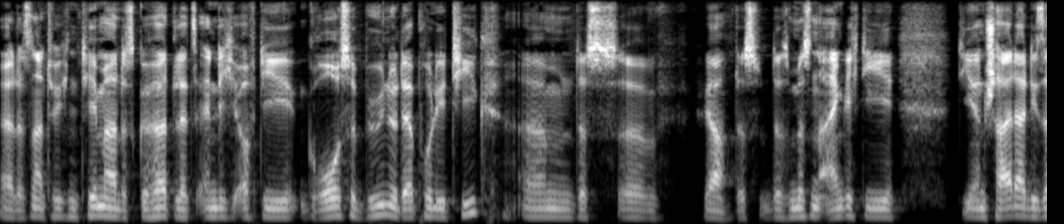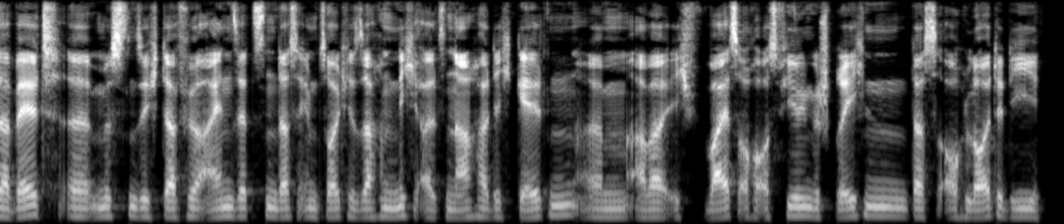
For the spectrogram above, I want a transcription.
Ja, das ist natürlich ein Thema, das gehört letztendlich auf die große Bühne der Politik. Ähm, das äh, ja, das, das müssen eigentlich die, die Entscheider dieser Welt äh, müssten sich dafür einsetzen, dass eben solche Sachen nicht als nachhaltig gelten. Ähm, aber ich weiß auch aus vielen Gesprächen, dass auch Leute, die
